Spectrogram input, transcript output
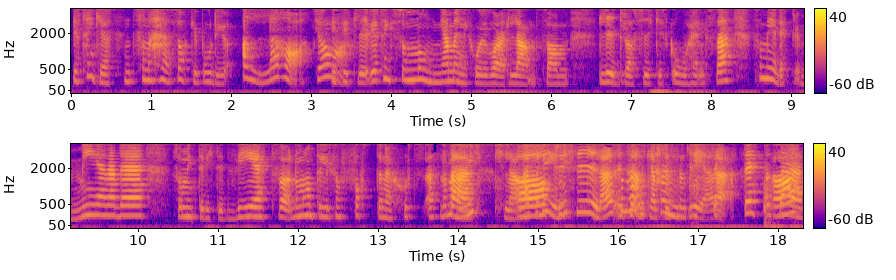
jag tänker att sådana här saker borde ju alla ha Ja. i sitt liv. Jag tänker så många människor i vårt land som lider av psykisk ohälsa, som är deprimerade, som inte riktigt vet vad, de har inte liksom fått den här skjuts... Alltså De här här- nycklarna, för det är ju nycklar som han kan presentera. Att, Ja. så här,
